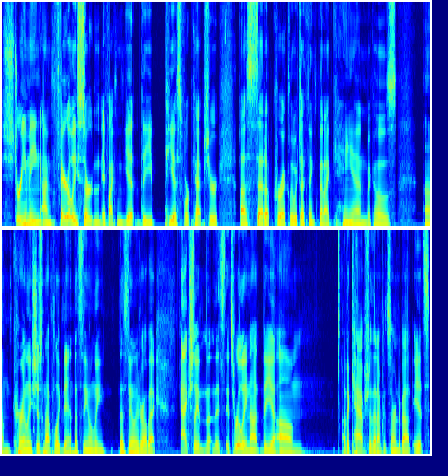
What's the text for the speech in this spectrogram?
streaming. I'm fairly certain if I can get the PS4 capture uh, set up correctly, which I think that I can because um, currently it's just not plugged in. That's the only that's the only drawback. Actually, it's it's really not the um, the capture that I'm concerned about. It's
